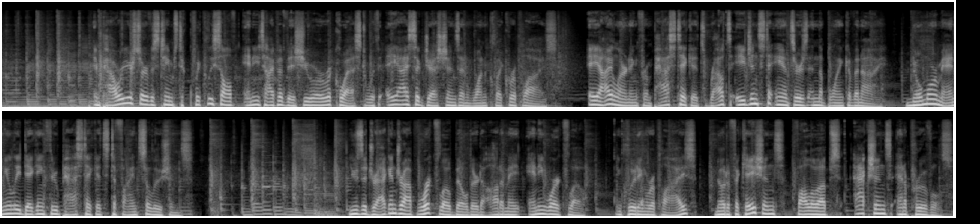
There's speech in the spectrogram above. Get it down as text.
Empower your service teams to quickly solve any type of issue or request with AI suggestions and one click replies. AI learning from past tickets routes agents to answers in the blink of an eye. No more manually digging through past tickets to find solutions. Use a drag and drop workflow builder to automate any workflow, including replies, notifications, follow ups, actions, and approvals.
